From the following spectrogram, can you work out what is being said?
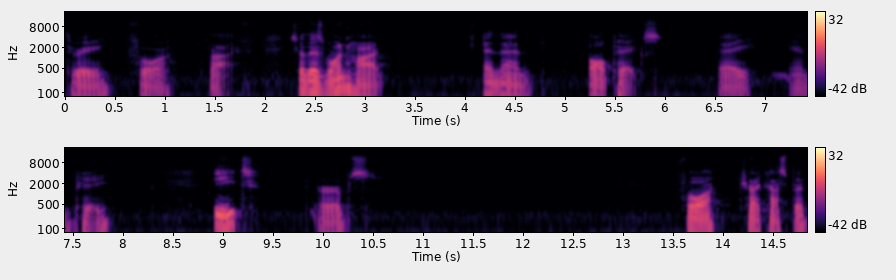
three, four, five. So there's one heart, and then all pigs, A and P. Eat, herbs. Four, tricuspid.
